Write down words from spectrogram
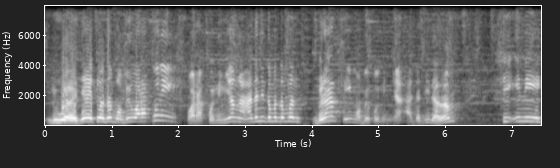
duanya itu ada mobil warna kuning. Warna kuningnya nggak ada nih teman-teman. Berarti mobil kuningnya ada di dalam si ini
